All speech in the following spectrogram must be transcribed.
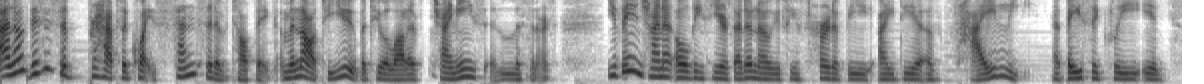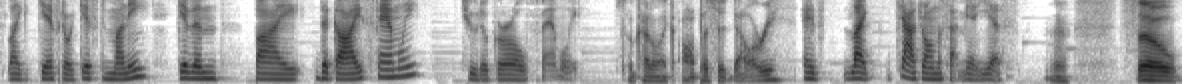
I know this is a perhaps a quite sensitive topic. I mean, not to you, but to a lot of Chinese listeners. You've been in China all these years. I don't know if you've heard of the idea of 彩礼. Uh, basically, it's like gift or gift money given by the guy's family to the girl's family. So kind of like opposite dowry. It's like 嫁妆的反面, yes. So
